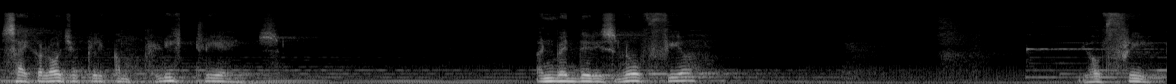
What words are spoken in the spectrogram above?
psychologically completely ends. And when there is no fear, you are free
